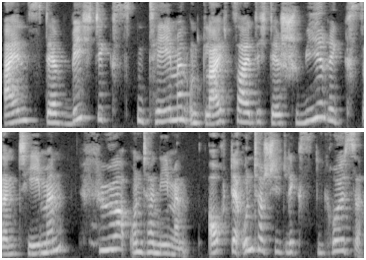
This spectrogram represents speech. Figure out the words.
eins der wichtigsten Themen und gleichzeitig der schwierigsten Themen für Unternehmen auch der unterschiedlichsten Größe.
